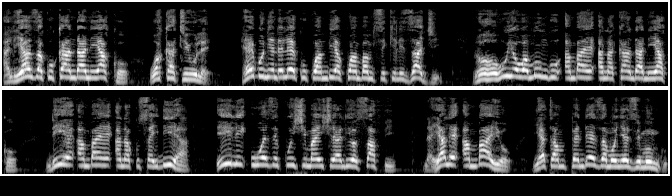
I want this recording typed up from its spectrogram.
alianza kukaa ndani yako wakati ule. Hebu niendelee kukwambia kwamba msikilizaji roho huyo wa mungu ambaye anakaa ndani yako ndiye ambaye anakusaidia ili uweze kuishi maisha yaliyo safi na yale ambayo yatampendeza mwenyezi mungu.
